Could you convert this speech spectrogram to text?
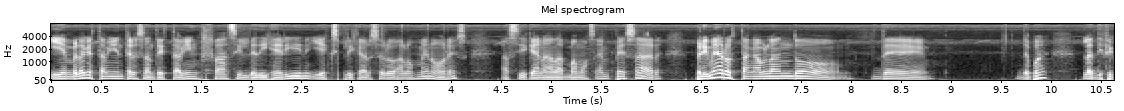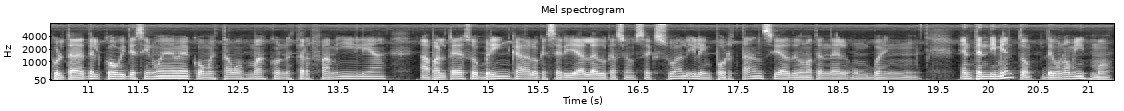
Y en verdad que está bien interesante, está bien fácil de digerir y explicárselo a los menores. Así que nada, vamos a empezar. Primero están hablando de Después, las dificultades del COVID-19, cómo estamos más con nuestra familia. Aparte de eso, brinca a lo que sería la educación sexual y la importancia de uno tener un buen entendimiento de uno mismo.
